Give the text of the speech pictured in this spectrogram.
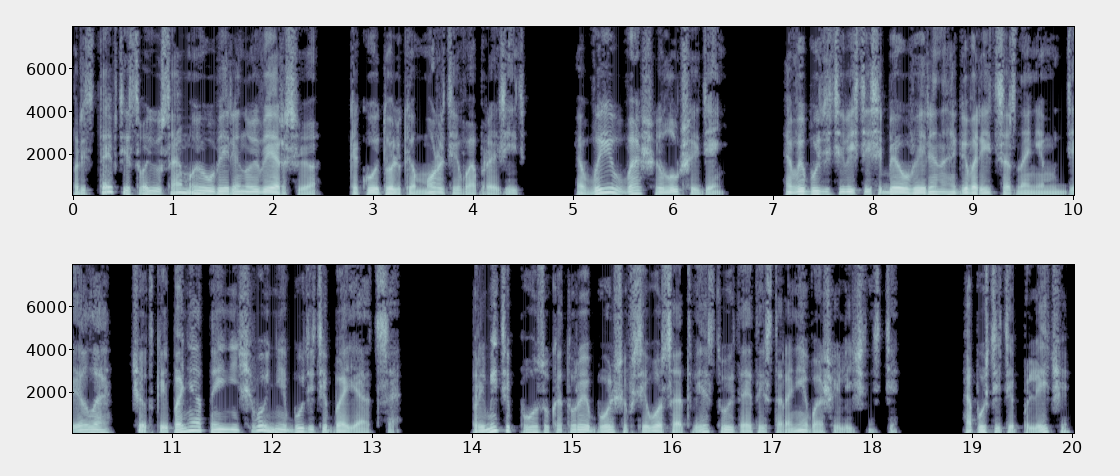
Представьте свою самую уверенную версию, какую только можете вообразить. Вы ваш лучший день. Вы будете вести себя уверенно, говорить сознанием дела, четко и понятно, и ничего не будете бояться. Примите позу, которая больше всего соответствует этой стороне вашей личности. Опустите плечи,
